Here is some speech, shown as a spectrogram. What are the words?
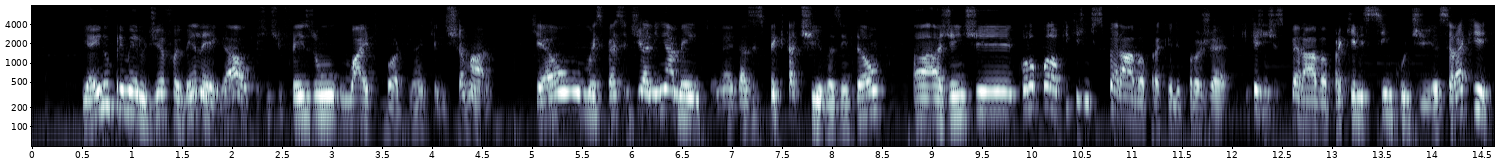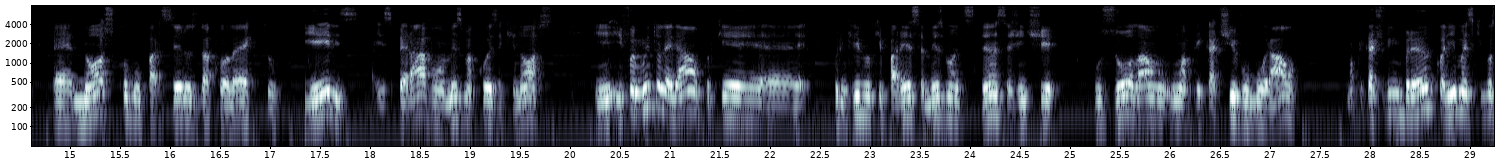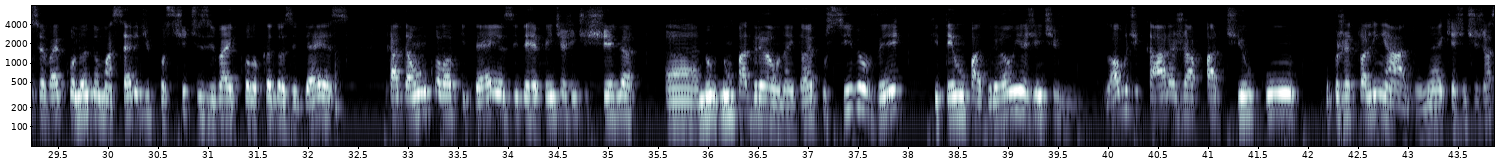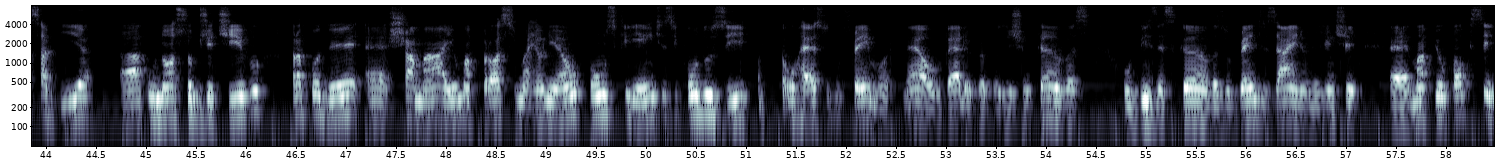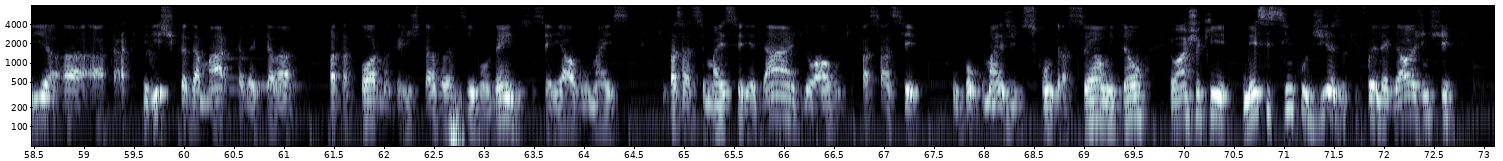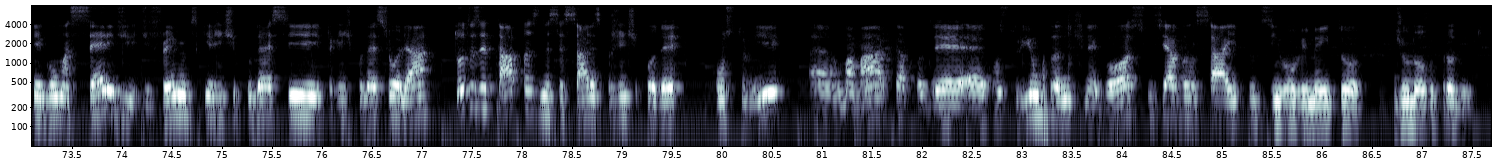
E aí, no primeiro dia, foi bem legal que a gente fez um whiteboard, né, que eles chamaram que é uma espécie de alinhamento né, das expectativas. Então, a, a, gente colocou lá o que, que a gente esperava para aquele projeto, o que, que a gente esperava para aqueles cinco dias. Será que é, nós, como parceiros da Colecto, e eles esperavam a mesma coisa que nós? E, e foi muito legal porque, é, por incrível que pareça, mesmo à distância, a gente usou lá um, um aplicativo Mural, um aplicativo em branco ali, mas que você vai colando uma série de post-its e vai colocando as ideias cada um coloca ideias e de repente a gente chega uh, num padrão, né? Então é possível ver que tem um padrão e a gente logo de cara já partiu com o projeto alinhado, né? Que a gente já sabia uh, o nosso objetivo para poder é, chamar aí uma próxima reunião com os clientes e conduzir o resto do framework, né? O Value Proposition Canvas, o Business Canvas, o Brand Design, onde a gente é, mapeou qual que seria a, a característica da marca daquela plataforma que a gente estava desenvolvendo, se seria algo mais que passasse mais seriedade ou algo que passasse um pouco mais de descontração. Então, eu acho que nesses cinco dias o que foi legal a gente pegou uma série de, de frameworks que a gente pudesse para que a gente pudesse olhar todas as etapas necessárias para a gente poder construir uh, uma marca, poder uh, construir um plano de negócios e avançar aí para o desenvolvimento de um novo produto.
